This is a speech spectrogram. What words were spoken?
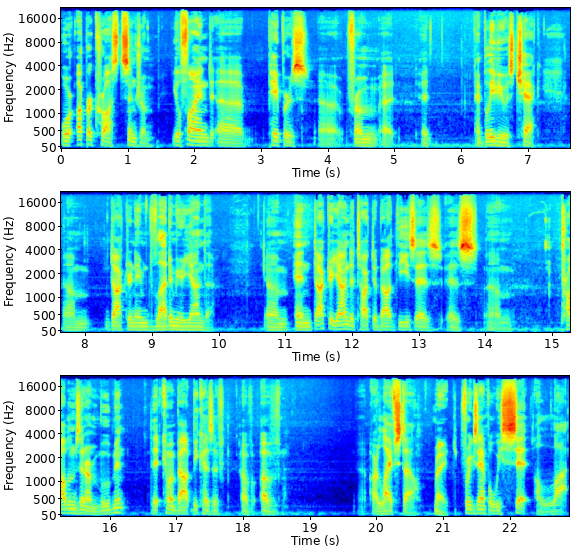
or upper crossed syndrome, you'll find uh, papers uh, from, uh, uh, I believe he was Czech, um, doctor named Vladimir Janda. Um, and Dr. Janda talked about these as as um, problems in our movement that come about because of of, of uh, our lifestyle. Right. For example, we sit a lot.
